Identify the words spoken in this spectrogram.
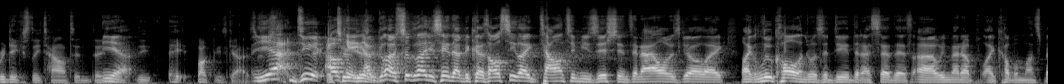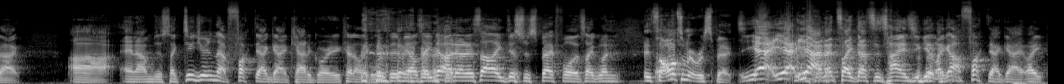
ridiculously talented. They, Yeah. they- hey, fuck these guys. Yeah, dude. Okay. I'm, glad, I'm so glad you say that because I'll see like talented musicians, and I always go like, like Luke Holland was a dude that I said this. Uh, we met up like a couple months back. Uh, and I'm just like, dude, you're in that fuck that guy category. He kind of like looked at me. I was like, no, no, it's not like disrespectful. It's like when It's ultimate respect. yeah, yeah, yeah. That's like that's as high as you get. Like, oh fuck that guy. Like,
